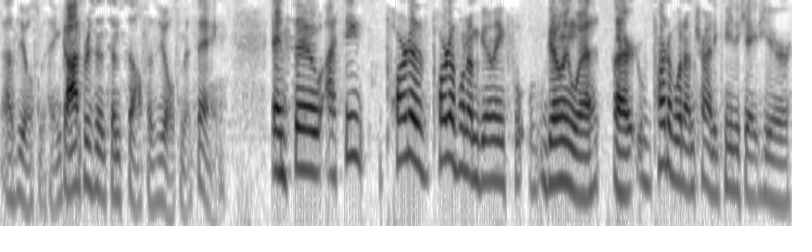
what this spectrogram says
as the ultimate thing. God presents Himself as the ultimate thing. And so I think part of part of what I'm going for, going with, or part of what I'm trying to communicate here,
